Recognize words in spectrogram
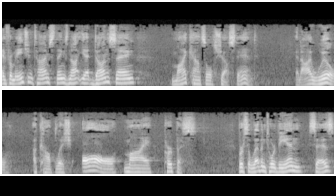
and from ancient times things not yet done, saying, My counsel shall stand and I will accomplish all my purpose. Verse 11 toward the end says,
